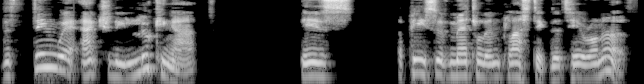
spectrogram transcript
the thing we're actually looking at is a piece of metal and plastic that's here on Earth.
